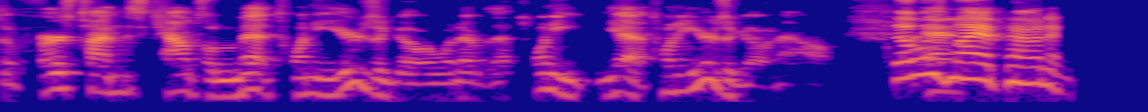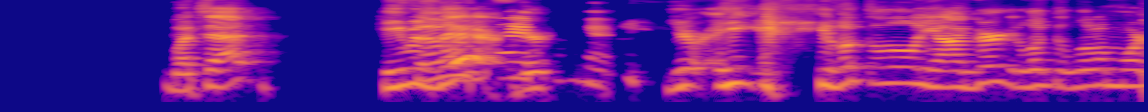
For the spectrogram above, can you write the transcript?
the first time this council met 20 years ago or whatever. That 20, yeah, 20 years ago now. That was and, my opponent. What's that? He was so there. Was you're, you're, he, he looked a little younger. He looked a little more.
